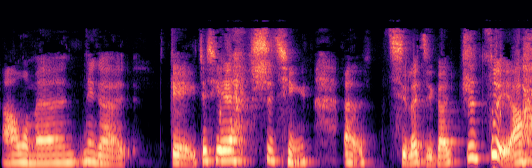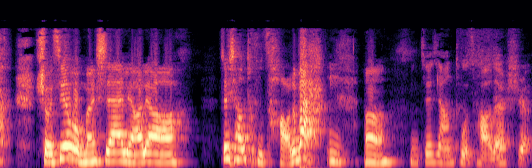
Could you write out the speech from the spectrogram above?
然后我们那个给这些事情呃起了几个之最啊。首先，我们是来聊聊最想吐槽的吧。嗯嗯，你最想吐槽的是，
